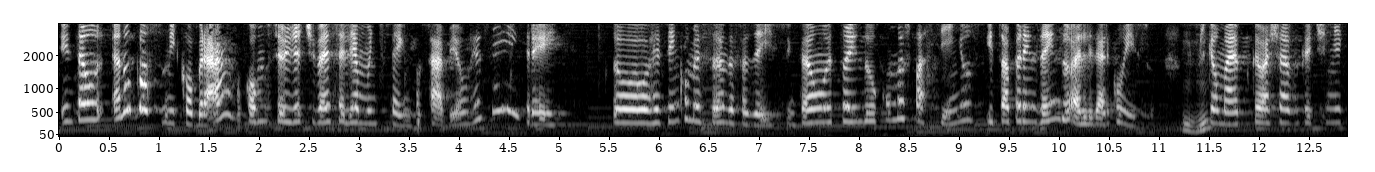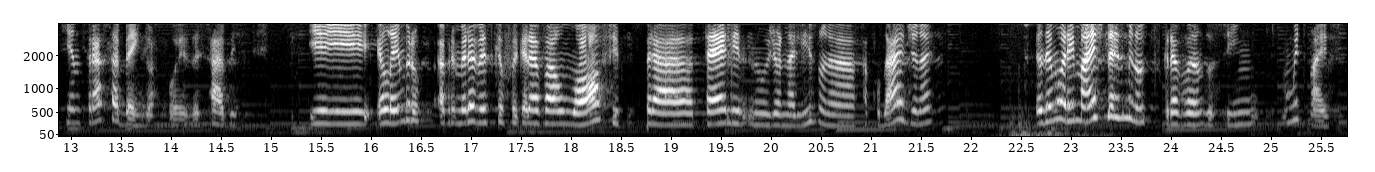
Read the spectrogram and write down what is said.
Então, eu não posso me cobrar como se eu já tivesse ali há muito tempo, sabe? Eu recém entrei, tô recém começando a fazer isso. Então, eu tô indo com meus passinhos e tô aprendendo a lidar com isso. Uhum. Porque uma época eu achava que eu tinha que entrar sabendo as coisas, sabe? E eu lembro a primeira vez que eu fui gravar um off pra tele no jornalismo, na faculdade, né? Eu demorei mais de 10 minutos gravando, assim, muito mais.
